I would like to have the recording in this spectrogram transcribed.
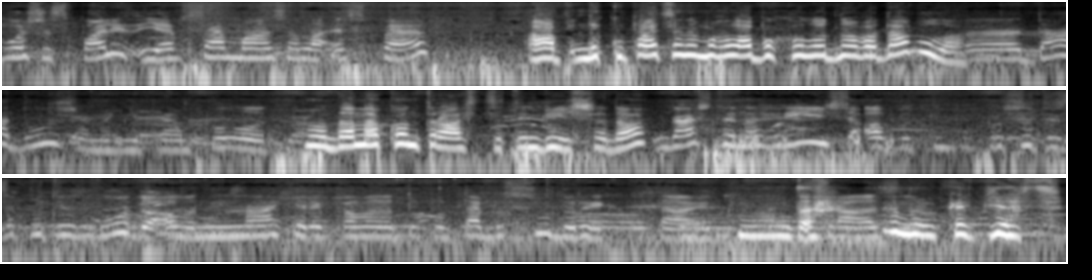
кожа спалить, я все мазала СПФ. А не купатися не могла, бо холодна вода була? Е, да, дуже мені прям холодно. Ну, да, на контрасті, тим більше, да? Даш ти нагрієшся, або тупо просто ти заходиш в воду, а вона нахер, яка вона тупо в тебе судороги хватають. Ну, да. Зразу. ну капець.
